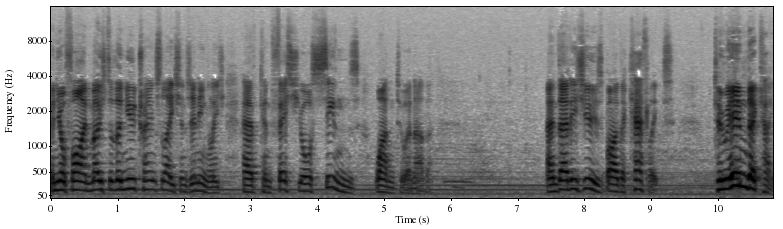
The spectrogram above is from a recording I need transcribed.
And you'll find most of the new translations in English have confess your sins one to another. And that is used by the Catholics to indicate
